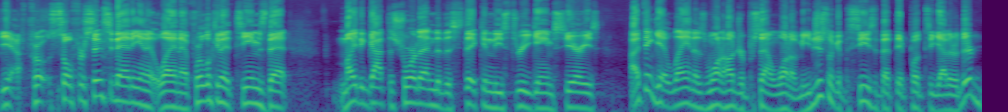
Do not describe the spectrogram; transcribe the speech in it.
Yeah. For, so for Cincinnati and Atlanta, if we're looking at teams that might have got the short end of the stick in these three game series, I think Atlanta's 100% one of them. You just look at the season that they put together. They're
